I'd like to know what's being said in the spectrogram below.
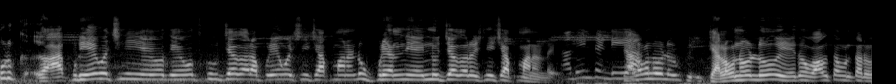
ఇప్పుడు అప్పుడు ఏం వచ్చినాయి? యువతకు ఉద్యోగాలు అప్పుడు ఏం వచ్చినాయి చెప్పమానండి? ఇప్పుడు ఎన్ని ఎన్ని ఉద్యోగాలు వచ్చినాయి చెప్పమానండి. తెలవనోళ్ళు తెలవనోళ్ళు ఏదో వాగుతూ ఉంటారు.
